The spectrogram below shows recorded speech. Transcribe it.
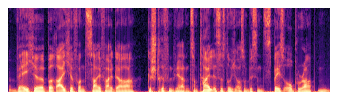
welche Bereiche von Sci-Fi da gestriffen werden. Zum Teil ist es durchaus ein bisschen Space Opera, ein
